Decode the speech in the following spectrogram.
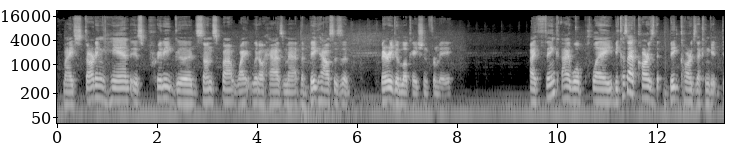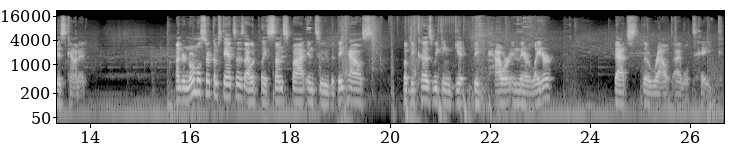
My starting hand is pretty good. Sunspot, White Widow, Hazmat. The big house is a very good location for me. I think I will play, because I have cards, that, big cards that can get discounted. Under normal circumstances, I would play Sunspot into the big house, but because we can get big power in there later, that's the route I will take.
